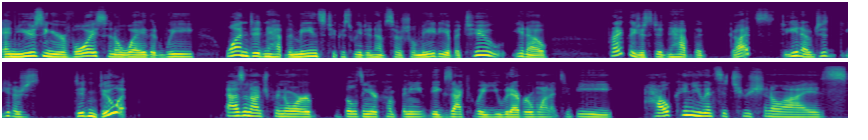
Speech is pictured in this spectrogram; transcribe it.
and using your voice in a way that we, one, didn't have the means to because we didn't have social media, but two, you know, frankly, just didn't have the guts. To, you know, just you know, just didn't do it. As an entrepreneur, building your company the exact way you would ever want it to be, how can you institutionalize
